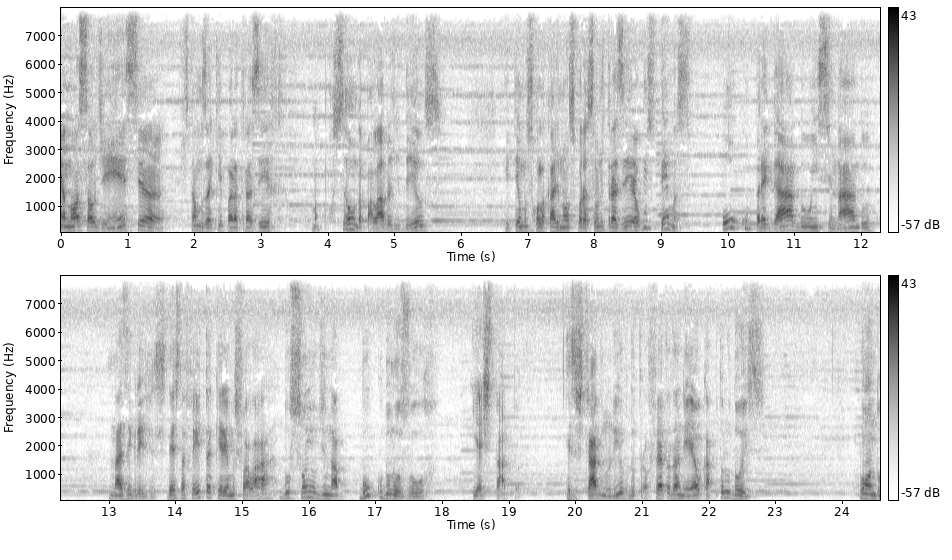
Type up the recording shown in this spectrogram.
a nossa audiência, estamos aqui para trazer uma porção da palavra de Deus e temos colocado em nosso coração de trazer alguns temas pouco pregado ou ensinado nas igrejas. Desta feita, queremos falar do sonho de Nabucodonosor e a estátua, registrado no livro do profeta Daniel, capítulo 2, quando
